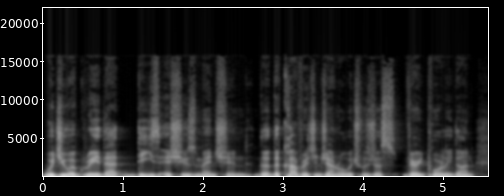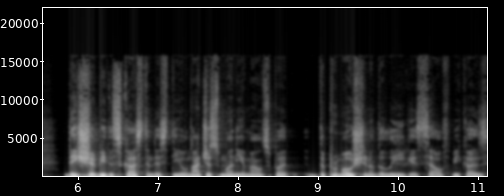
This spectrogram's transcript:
Would you agree that these issues mentioned, the the coverage in general, which was just very poorly done, they should be discussed in this deal, not just money amounts, but the promotion of the league itself, because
